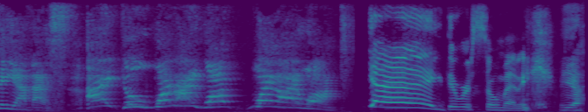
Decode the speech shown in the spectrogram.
the others. I do what I want when I want. Yay! There were so many. Yeah.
